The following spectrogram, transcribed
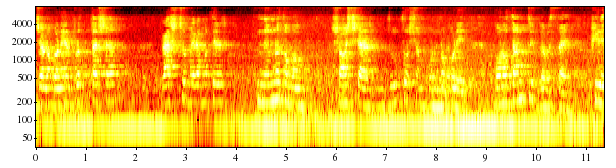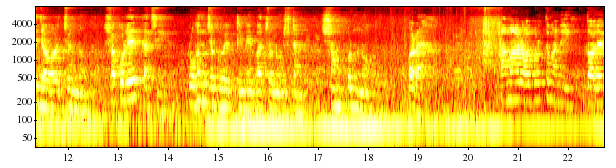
জনগণের প্রত্যাশা, রাষ্ট্র মেরামতের ন্যূনতম সংস্কার দ্রুত সম্পন্ন করে গণতান্ত্রিক ব্যবস্থায় ফিরে যাওয়ার জন্য সকলের কাছে গ্রহণযোগ্য একটি নির্বাচন অনুষ্ঠান সম্পন্ন করা। আমার অবর্তমানে দলের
